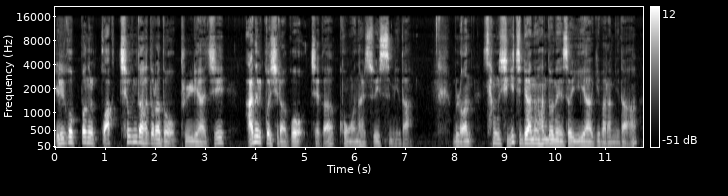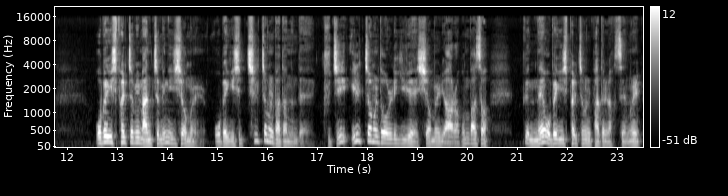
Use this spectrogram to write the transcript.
일곱 번을 꽉 채운다 하더라도 불리하지 않을 것이라고 제가 공언할 수 있습니다. 물론 상식이 지배하는 한도 내에서 이해하기 바랍니다. 528점이 만점인 이 시험을 527점을 받았는데 굳이 1점을 더 올리기 위해 시험을 여러 번 봐서 끝내 528점을 받을 학생을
